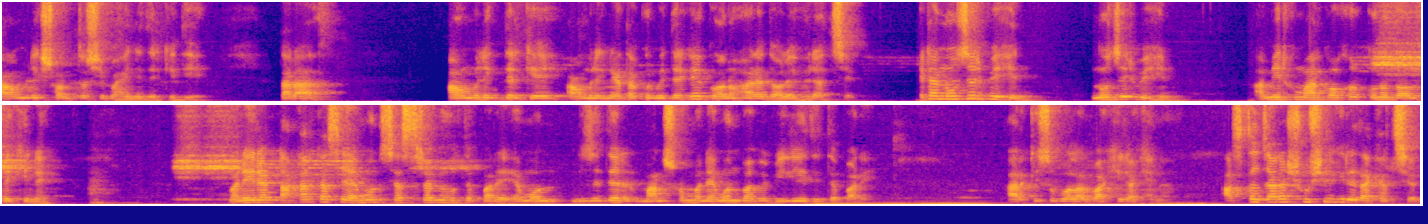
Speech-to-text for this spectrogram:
আওয়ামী লীগ সন্ত্রাসী বাহিনীদেরকে দিয়ে। তারা আওয়ামী লীগদেরকে, আওয়ামী লীগ নেতাকর্মীদেরকে গণহারে দলে ফেরাচ্ছে এটা নজিরবিহীন নজিরবিহীন। আমি এরকম আর কখন কোনো দল দেখি নাই। মানে এরা টাকার কাছে এমন চেষ্টামি হতে পারে, এমন নিজেদের মান সম্মান এমনভাবে বিলিয়ে দিতে পারে, আর কিছু বলার বাকি রাখে না। আজকাল যারা সুশীলগিরি দেখাচ্ছেন,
